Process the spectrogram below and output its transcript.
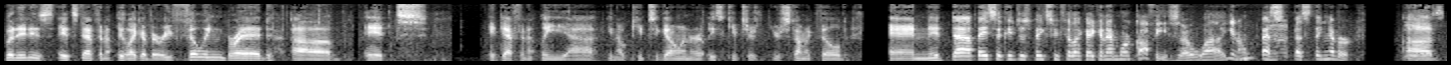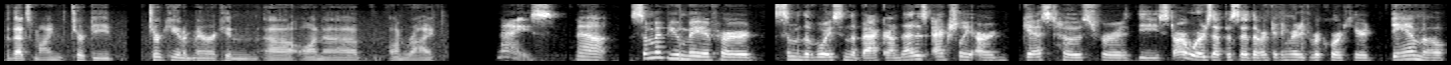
but it is it's definitely like a very filling bread. Uh, it it definitely uh, you know keeps you going, or at least keeps your your stomach filled. And it uh, basically just makes me feel like I can have more coffee. So uh, you know, best mm-hmm. best thing ever. Uh, that's mine. Turkey, turkey and American uh, on uh, on rye. Nice. Now, some of you may have heard some of the voice in the background. That is actually our guest host for the Star Wars episode that we're getting ready to record here, Damo.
